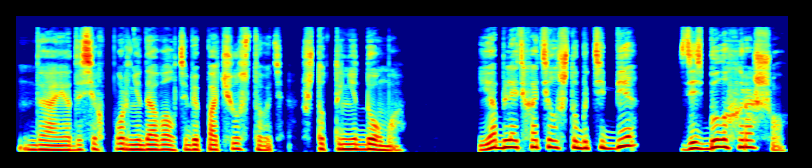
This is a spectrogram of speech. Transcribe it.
Да, я до сих пор не давал тебе почувствовать, что ты не дома. Я, блядь, хотел, чтобы тебе здесь было хорошо.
